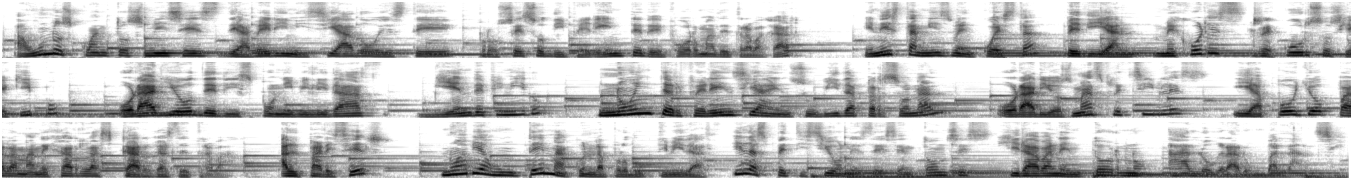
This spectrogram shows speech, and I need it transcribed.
a unos cuantos meses de haber iniciado este proceso diferente de forma de trabajar, en esta misma encuesta pedían mejores recursos y equipo, horario de disponibilidad bien definido, no interferencia en su vida personal, horarios más flexibles y apoyo para manejar las cargas de trabajo. Al parecer, no había un tema con la productividad y las peticiones de ese entonces giraban en torno a lograr un balance.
